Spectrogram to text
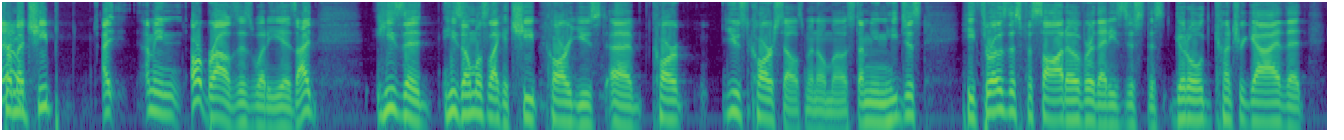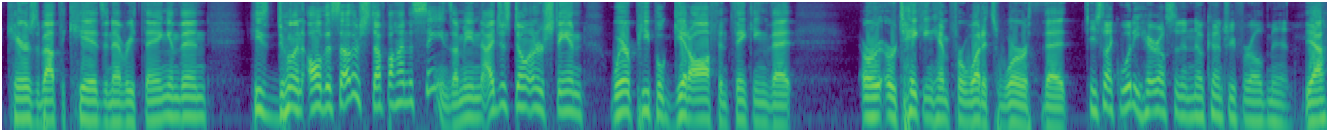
from a cheap. I I mean, Art Briles is what he is. I he's a he's almost like a cheap car used uh car used car salesman almost. I mean, he just he throws this facade over that he's just this good old country guy that cares about the kids and everything, and then he's doing all this other stuff behind the scenes. I mean, I just don't understand where people get off in thinking that. Or, or taking him for what it's worth that he's like Woody Harrelson in No Country for Old Men. yeah.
